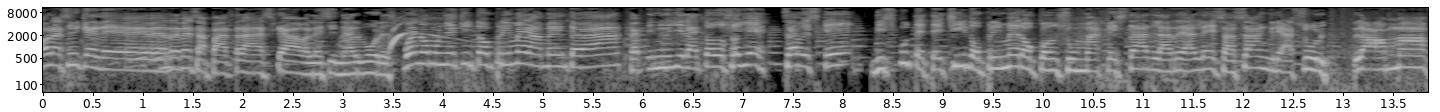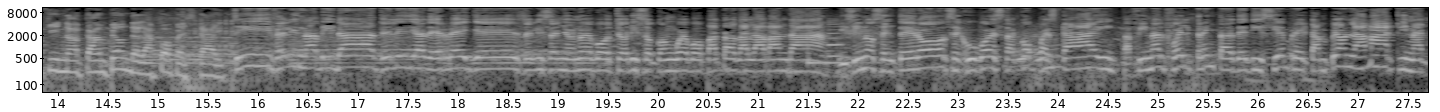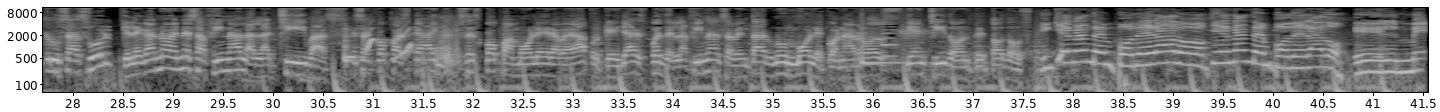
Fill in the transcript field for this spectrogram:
Ahora sí que de reversa para atrás, cabales sin albures. Bueno, muñequito, primeramente, ¿verdad? Happy a todos. Oye, ¿sabes qué? Discútete chido primero con su majestad, la realeza sangre azul, la máquina campeón de la Copa Sky. Sí, feliz Navidad, feliz Día de Reyes, feliz Año Nuevo, chorizo con huevo para toda la banda. Y si no se enteró, se jugó esta Copa Sky. La final fue el 30 de diciembre, campeón la máquina Cruz Azul que le ganó en esa final a las Chivas. Esa Copa Sky, que pues es Copa Molera, ¿verdad? Porque ya después de la final se aventaron un mole con arroz bien chido entre todos. ¿Y quién anda empoderado? ¿Quién anda empoderado? El Memo.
